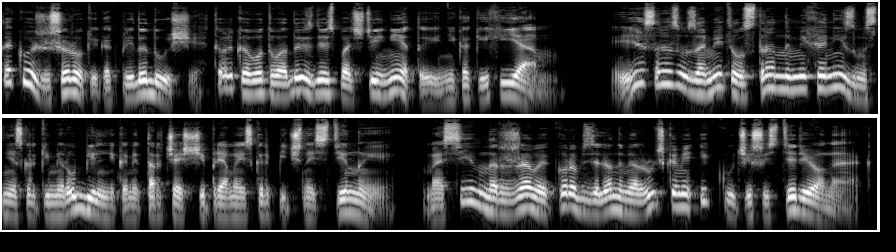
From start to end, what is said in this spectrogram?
Такой же широкий, как предыдущий, только вот воды здесь почти нет и никаких ям. Я сразу заметил странный механизм с несколькими рубильниками, торчащий прямо из кирпичной стены. Массивно ржавый короб с зелеными ручками и кучей шестеренок.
